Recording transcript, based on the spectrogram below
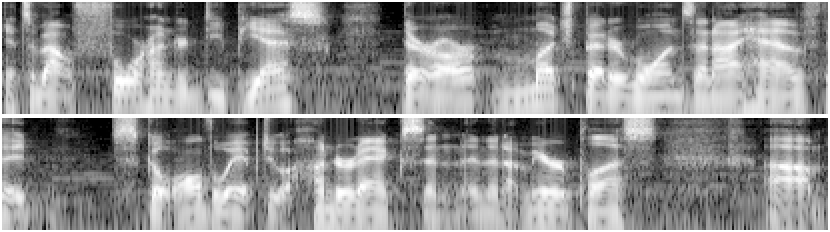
it's about 400 DPS. There are much better ones than I have that go all the way up to 100x and, and then a mirror plus. Um,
